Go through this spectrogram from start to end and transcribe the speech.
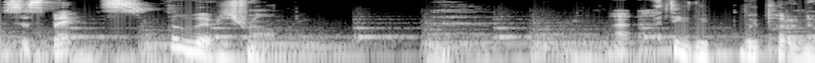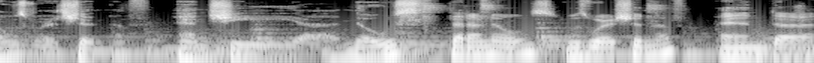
suspects. very strongly. I, I think we, we put our nose where it shouldn't have. And she uh, knows that our nose was where it shouldn't have. And, uh,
